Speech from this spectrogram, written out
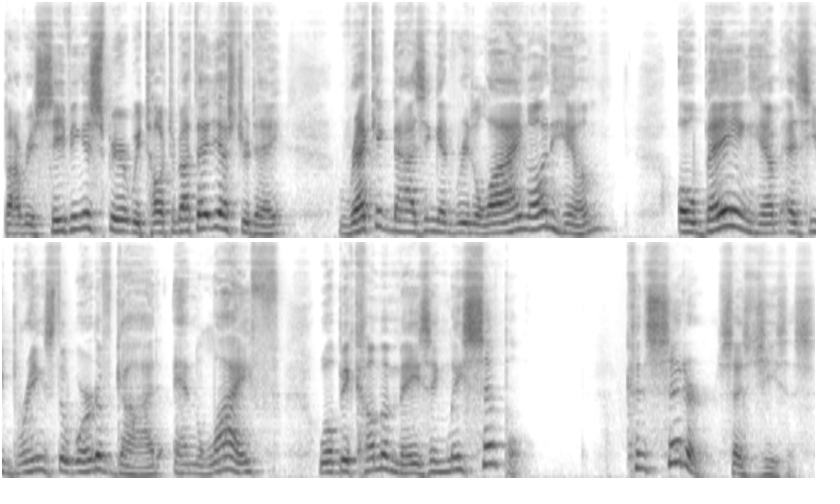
By receiving His Spirit, we talked about that yesterday, recognizing and relying on Him, obeying Him as He brings the Word of God, and life will become amazingly simple. Consider, says Jesus,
